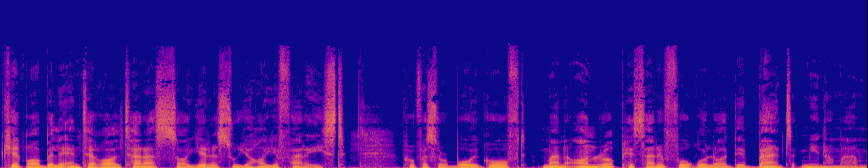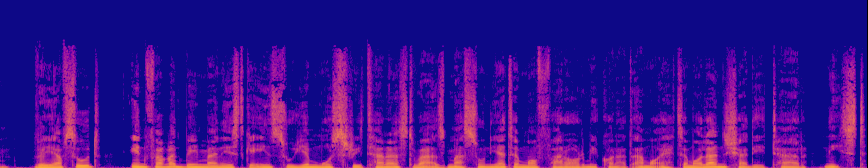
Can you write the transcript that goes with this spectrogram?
که قابل انتقال تر از سایر سویه های فرعی است. پروفسور بوی گفت من آن را پسر فوقالعاده بد مینامم. وی افسود این فقط به این معنی است که این سویه تر است و از مسئولیت ما فرار می کند اما احتمالا شدیدتر نیست.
